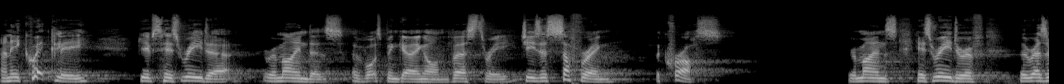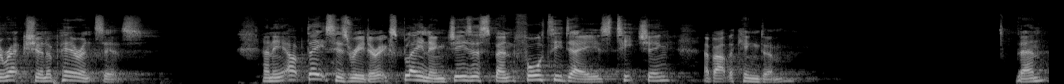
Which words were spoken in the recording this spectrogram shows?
And he quickly gives his reader reminders of what's been going on. Verse 3 Jesus suffering, the cross, reminds his reader of the resurrection appearances. And he updates his reader, explaining Jesus spent 40 days teaching about the kingdom. Then,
